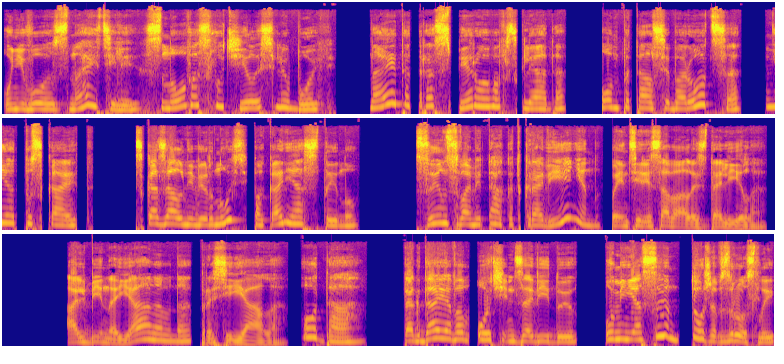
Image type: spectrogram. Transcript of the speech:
«У него, знаете ли, снова случилась любовь. На этот раз с первого взгляда. Он пытался бороться, не отпускает. Сказал, не вернусь, пока не остыну. «Сын с вами так откровенен?» – поинтересовалась Далила. Альбина Яновна просияла. «О да, тогда я вам очень завидую. У меня сын тоже взрослый,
